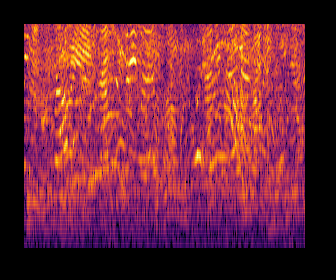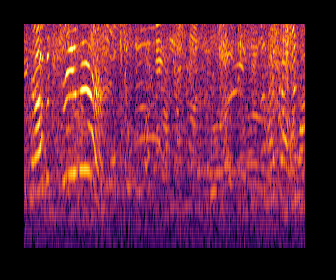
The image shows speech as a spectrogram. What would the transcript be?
Grab it. Grab a streamer. I've got one.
